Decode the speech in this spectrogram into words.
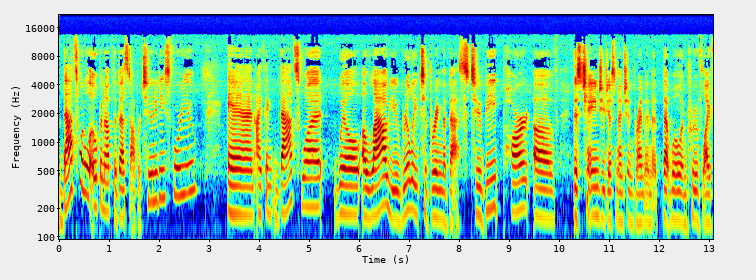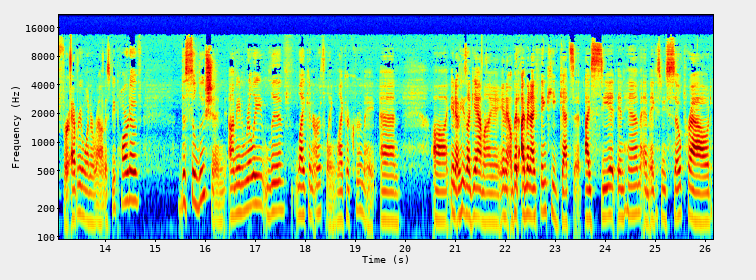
that's what will open up the best opportunities for you. And I think that's what will allow you really to bring the best, to be part of this change you just mentioned, Brendan, that, that will improve life for everyone around us. Be part of the solution. I mean, really live like an earthling, like a crewmate. And, uh, you know, he's like, yeah, my, you know, but I mean, I think he gets it. I see it in him. It makes me so proud.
